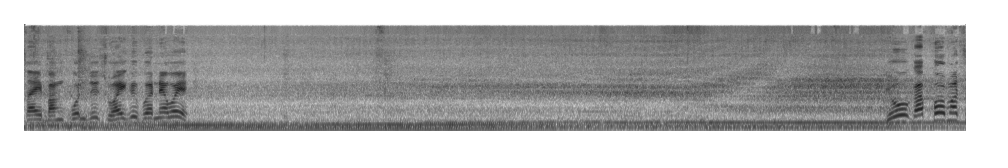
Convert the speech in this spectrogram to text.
ใส่บางคนสวยๆคือเพื่อนเนี่ยเว้ยอยู่กับพ่อมาโซ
